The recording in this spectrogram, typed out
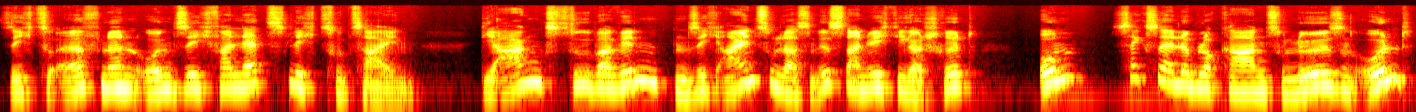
sich zu öffnen und sich verletzlich zu zeigen. Die Angst zu überwinden, sich einzulassen, ist ein wichtiger Schritt, um sexuelle Blockaden zu lösen und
